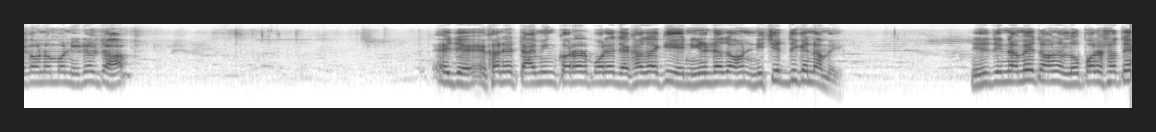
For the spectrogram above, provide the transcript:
এগারো নম্বর নিডেলটা, এই যে এখানে টাইমিং করার পরে দেখা যায় কি, এই নিডেলটা যখন নিচের দিকে নামে, নিচের দিকে নামে তখন লোপারের সাথে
